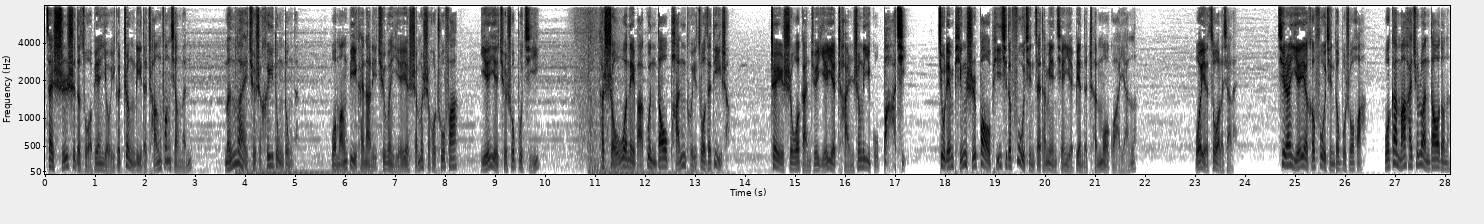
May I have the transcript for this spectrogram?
在石室的左边有一个正立的长方向门，门外却是黑洞洞的。我忙避开那里去问爷爷什么时候出发，爷爷却说不急。他手握那把棍刀，盘腿坐在地上。这时我感觉爷爷产生了一股霸气。就连平时暴脾气的父亲，在他面前也变得沉默寡言了。我也坐了下来。既然爷爷和父亲都不说话，我干嘛还去乱叨叨呢？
